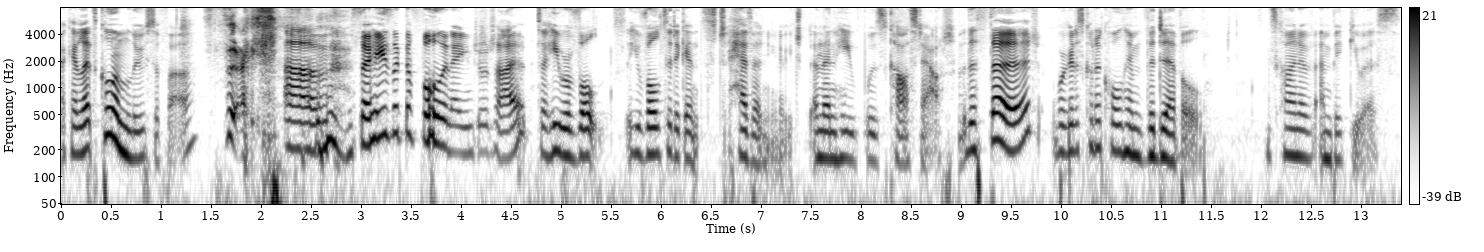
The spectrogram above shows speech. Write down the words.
Okay, let's call him Lucifer. sex. Um, so he's like the fallen angel type. So he revolts. He revolted against heaven, you know, and then he was cast out. The third, we're just going to call him the devil. He's kind of ambiguous,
